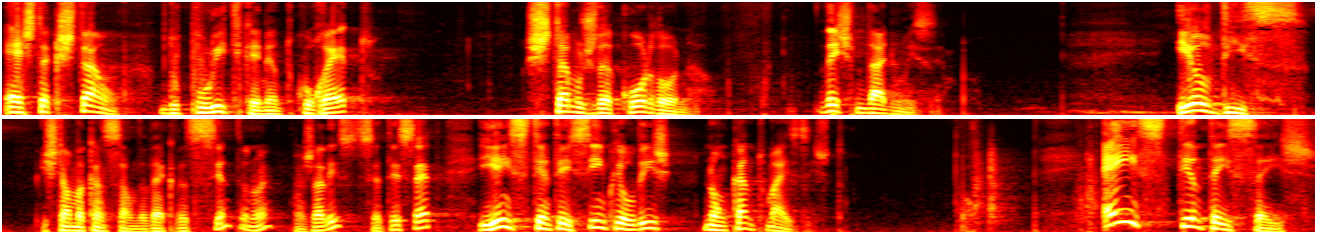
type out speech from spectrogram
esta questão do politicamente correto, estamos de acordo ou não. Deixe-me dar-lhe um exemplo. Ele disse, isto é uma canção da década de 60, não é? Mas já disse, 67, e em 75 ele diz, não canto mais isto. Bom, em 76,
